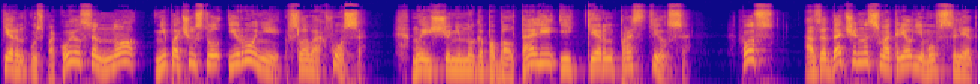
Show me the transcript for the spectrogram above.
Керн успокоился, но не почувствовал иронии в словах Фосса. Мы еще немного поболтали, и Керн простился. Фосс озадаченно смотрел ему вслед.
